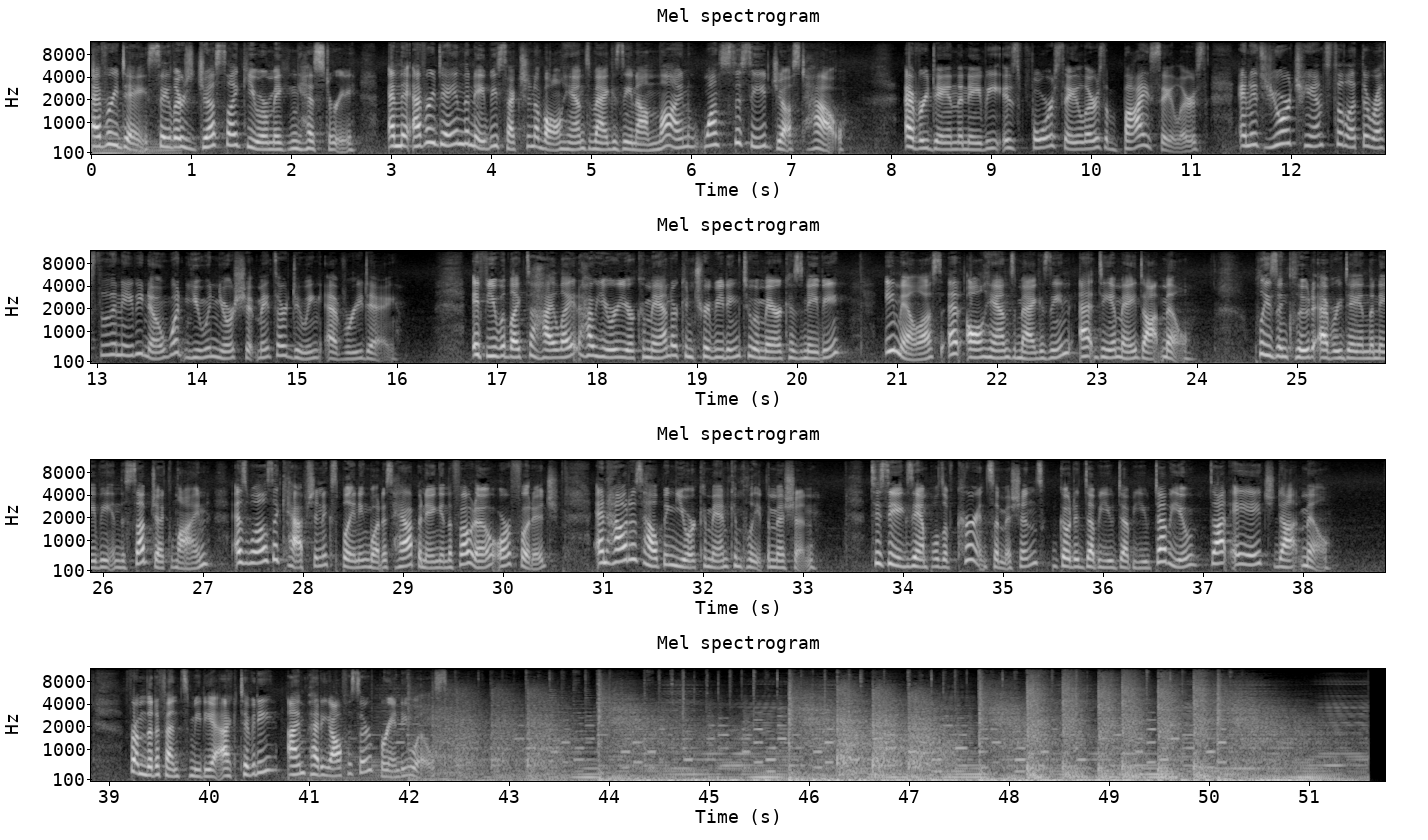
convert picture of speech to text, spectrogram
Every day, sailors just like you are making history, and the Every Day in the Navy section of All Hands Magazine Online wants to see just how. Every Day in the Navy is for sailors by sailors, and it's your chance to let the rest of the Navy know what you and your shipmates are doing every day. If you would like to highlight how you or your command are contributing to America's Navy, email us at allhandsmagazine at dma.mil. Please include Every Day in the Navy in the subject line, as well as a caption explaining what is happening in the photo or footage, and how it is helping your command complete the mission. To see examples of current submissions, go to www.ah.mil. From the Defense Media Activity, I'm Petty Officer Brandi Wills.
